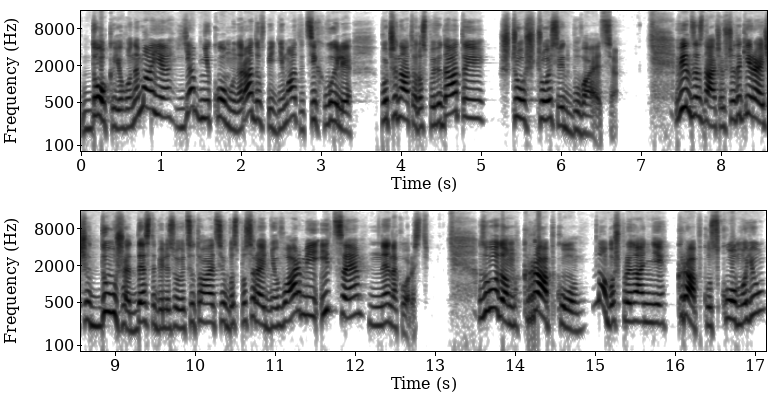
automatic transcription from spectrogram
доки його немає, я б нікому не радив піднімати ці хвилі, починати розповідати, що щось відбувається. Він зазначив, що такі речі дуже дестабілізують ситуацію безпосередньо в армії, і це не на користь. Згодом крапку, ну або ж принаймні крапку з комою.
